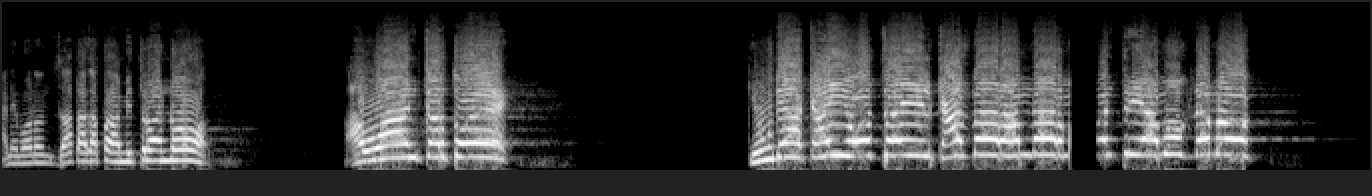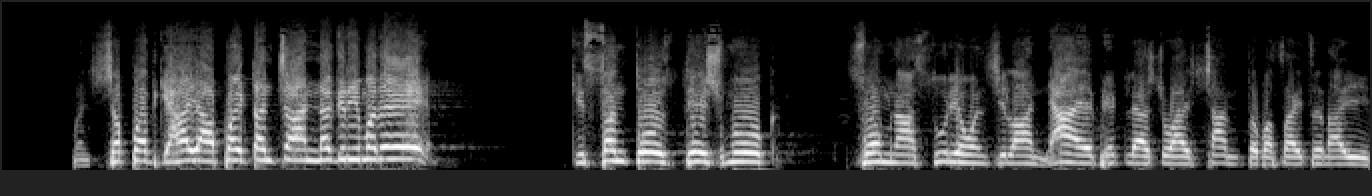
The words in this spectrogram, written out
आणि म्हणून जाता जाता मित्रांनो आव्हान करतोय की उद्या काही होत जाईल. खासदार आमदार मंत्री अमुक डमुक पण शपथ घ्या या पैठणच्या नगरीमध्ये की संतोष देशमुख सोमनाथ सूर्यवंशीला न्याय भेटल्याशिवाय शांत बसायचं नाही.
